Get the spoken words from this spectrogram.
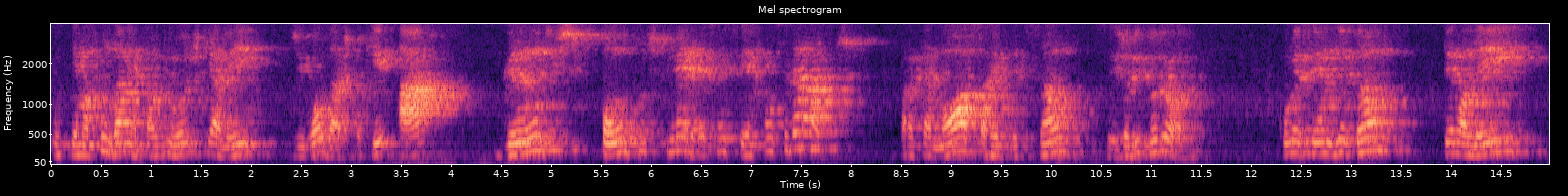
o tema fundamental de hoje, que é a lei de igualdade, porque há grandes pontos que merecem ser considerados para que a nossa reflexão seja vitoriosa. Comecemos então pela lei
